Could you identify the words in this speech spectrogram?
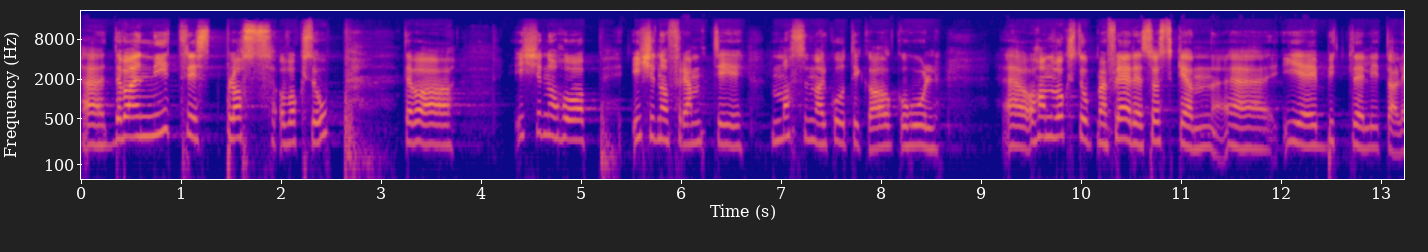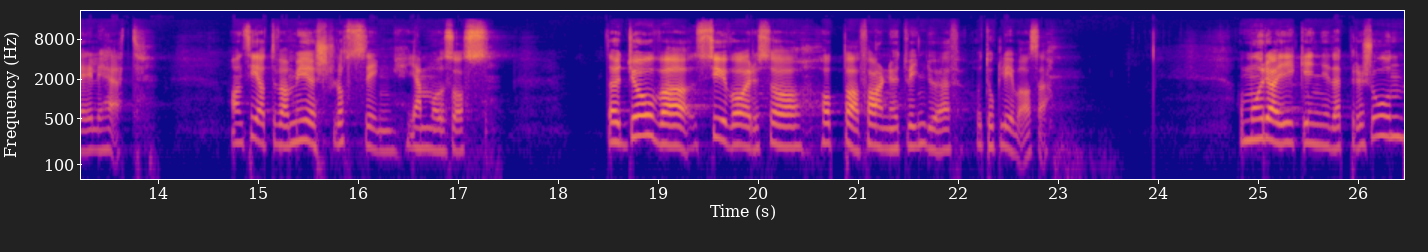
Eh, det var en nitrist plass å vokse opp. Det var ikke noe håp, ikke noe fremtid, masse narkotika, alkohol. Eh, og han vokste opp med flere søsken eh, i ei bitte lita leilighet. Han sier at det var mye slåssing hjemme hos oss. Da Joe var syv år, så hoppa faren ut vinduet og tok livet av seg. Og Mora gikk inn i depresjon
